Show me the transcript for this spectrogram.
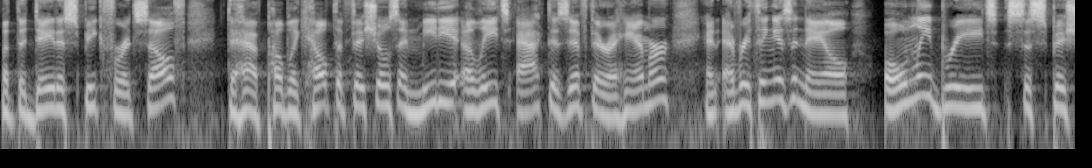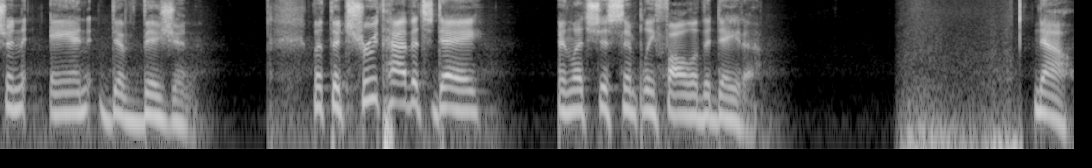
Let the data speak for itself. To have public health officials and media elites act as if they're a hammer and everything is a nail only breeds suspicion and division. Let the truth have its day, and let's just simply follow the data. Now,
